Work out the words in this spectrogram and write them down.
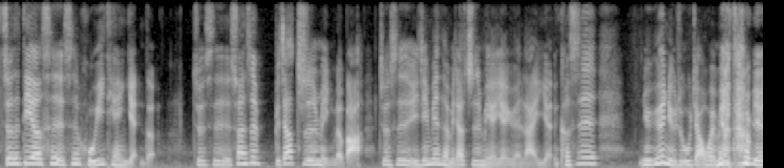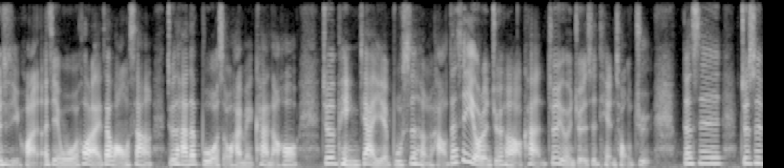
就是第二次是胡一天演的。就是算是比较知名的吧，就是已经变成比较知名的演员来演。可是女因为女主角我也没有 特别喜欢，而且我后来在网络上就是他在播的时候我还没看，然后就是评价也不是很好。但是有人觉得很好看，就有人觉得是甜宠剧，但是就是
